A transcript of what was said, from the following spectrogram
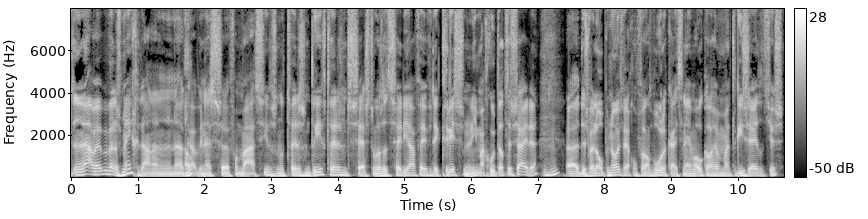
nou, we hebben wel eens meegedaan aan een oh. kabinetsformatie. Dat was in 2003 of 2006. Toen was het CDA, VVD, ChristenUnie. Maar goed, dat is zijde. -hmm. dus wij lopen nooit weg om verantwoordelijkheid te nemen. Ook al hebben we maar drie zeteltjes.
